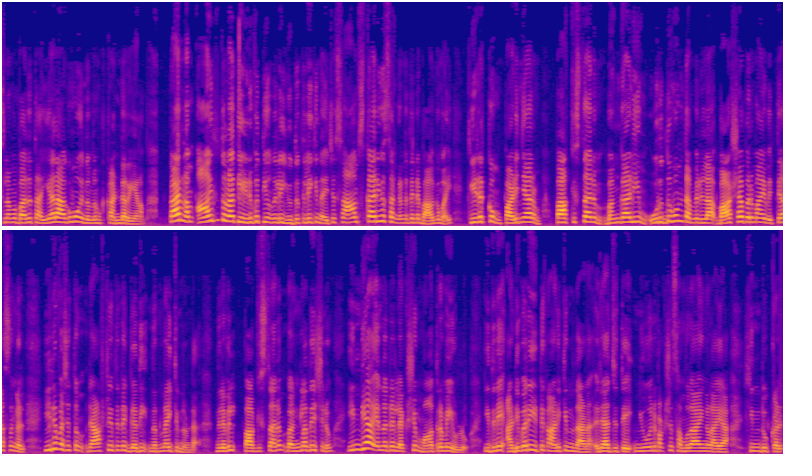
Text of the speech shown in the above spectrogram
ഇസ്ലാമാബാദ് തയ്യാറാകുമോ എന്നും നമുക്ക് കണ്ടറിയണം. കാരണം ആയിരത്തി തൊള്ളായിരത്തി എഴുപത്തി ഒന്നിലെ യുദ്ധത്തിലേക്ക് നയിച്ച സാംസ്കാരിക സംഘടനത്തിന്റെ ഭാഗമായി കിഴക്കും പടിഞ്ഞാറും പാകിസ്ഥാനും ബംഗാളിയും ഉറുദുവും തമ്മിലുള്ള ഭാഷാപരമായ വ്യത്യാസങ്ങൾ ഇരുവശത്തും രാഷ്ട്രീയത്തിന്റെ ഗതി നിർണയിക്കുന്നുണ്ട്. നിലവിൽ പാകിസ്ഥാനും ബംഗ്ലാദേശിനും ഇന്ത്യ എന്നൊരു ലക്ഷ്യം മാത്രമേ ഉള്ളൂ ഇതിനെ അടിവരയിട്ട് കാണിക്കുന്നതാണ് രാജ്യത്തെ ന്യൂനപക്ഷ സമുദായങ്ങളായ ഹിന്ദുക്കൾ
